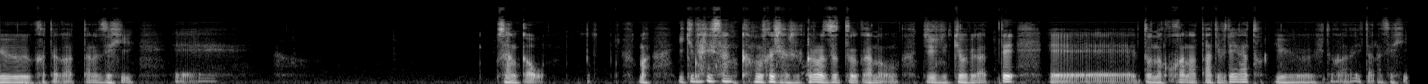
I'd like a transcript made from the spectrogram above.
いう方があったらぜひ、え、参加をまあ、いきなり参加難しいかもしれない。これはずっと、あの、自由に興味があって、えー、どんな子かな、パーティーみたいなという人がいたらぜひ。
